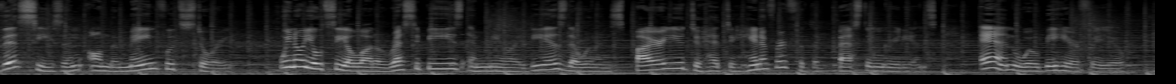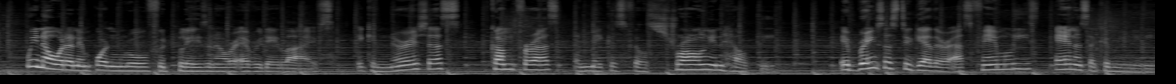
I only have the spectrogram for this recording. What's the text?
This season on The Maine Food Story, we know you'll see a lot of recipes and meal ideas that will inspire you to head to Hannaford for the best ingredients, and we'll be here for you. We know what an important role food plays in our everyday lives. It can nourish us, comfort us, and make us feel strong and healthy. It brings us together as families and as a community.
